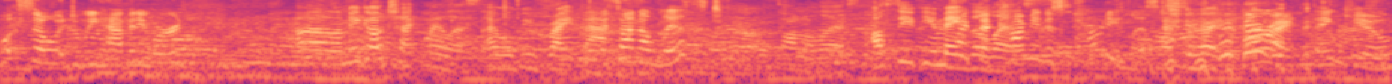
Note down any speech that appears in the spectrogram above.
What- So do we have any word? Uh, let me go check my list. I will be right back. It's on a list. It's on a list. I'll see if you It's made like the the list. Communist Party list. Right. All right, thank you.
